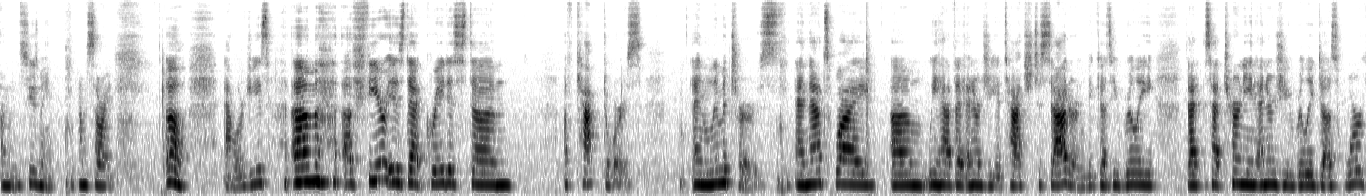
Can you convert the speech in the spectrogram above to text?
um, excuse me, I'm sorry. Oh, allergies. Um, uh, fear is that greatest um, of captors and limiters. And that's why um, we have that energy attached to Saturn because he really that Saturnian energy really does work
